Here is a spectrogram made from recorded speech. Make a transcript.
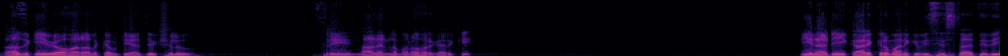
రాజకీయ వ్యవహారాల కమిటీ అధ్యక్షులు శ్రీ నాదెండ్ల మనోహర్ గారికి ఈనాటి ఈ కార్యక్రమానికి విశిష్ట అతిథి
